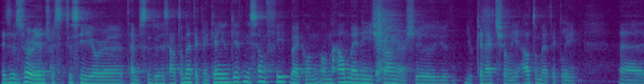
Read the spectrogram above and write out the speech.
It was very interesting to see your uh, attempts to do this automatically. Can you give me some feedback on, on how many genres you, you, you can actually automatically uh,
